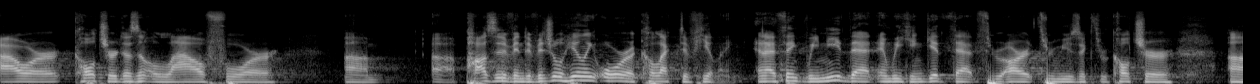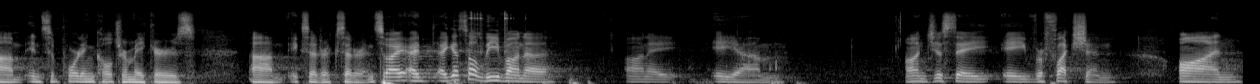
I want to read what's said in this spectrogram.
our culture doesn't allow for um, uh, positive individual healing or a collective healing. And I think we need that, and we can get that through art, through music, through culture, um, in supporting culture makers, um, et cetera, et cetera. And so I, I, I guess I'll leave on a, on a, a um, on just a, a reflection on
